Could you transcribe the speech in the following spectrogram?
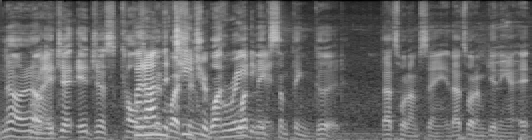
no no no, Right. it, ju- it just calls But into the question teacher what, what makes it. something good. That's what I'm saying. That's what I'm getting at. If,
